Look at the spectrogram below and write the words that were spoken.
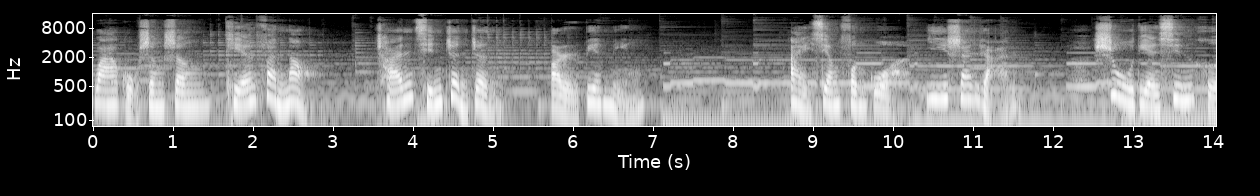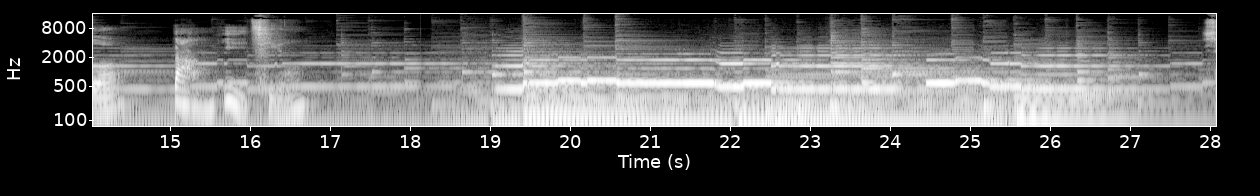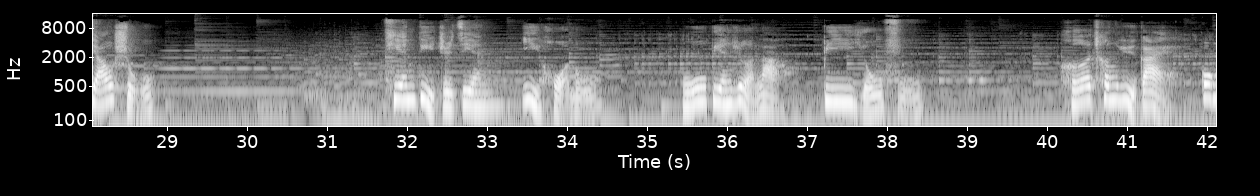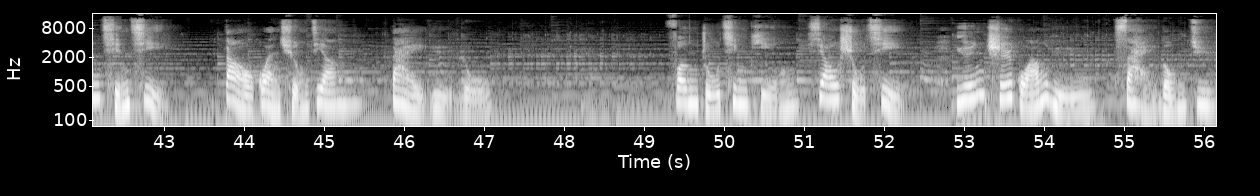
蛙鼓声声田饭闹，蝉琴阵阵耳边鸣。艾香风过衣衫染，数点星河荡逸情。小暑，天地之间一火炉，无边热浪逼游浮。何称玉盖攻秦器，倒灌琼浆待雨如。风烛清平消暑气，云池广宇赛龙驹。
